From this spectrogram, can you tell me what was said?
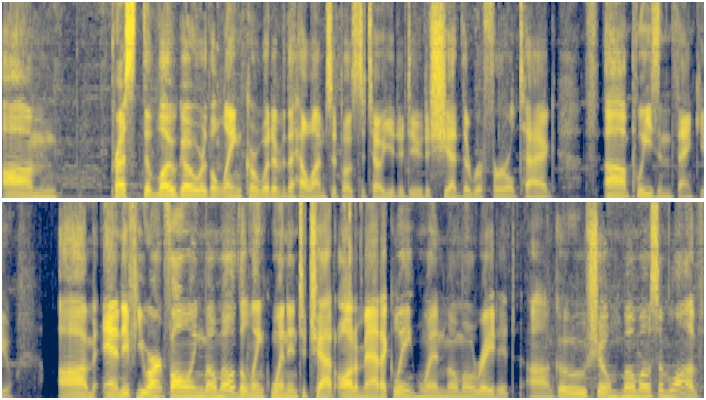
um, press the logo or the link or whatever the hell I'm supposed to tell you to do to shed the referral tag. Uh, please and thank you. Um, and if you aren't following Momo, the link went into chat automatically when Momo rated. Uh, go show Momo some love.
